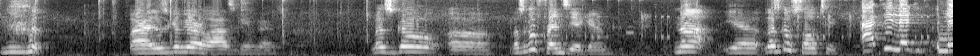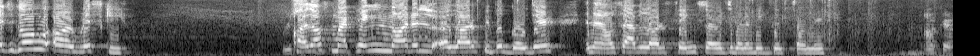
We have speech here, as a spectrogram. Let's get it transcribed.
All right, this is gonna be our last game, guys. Let's go. Uh, let's go frenzy again. Nah, yeah. Let's go salty. Actually, let's let's go uh, risky. Cause of my ping, not a, a lot of people go there, and I also have a lot of things, so it's gonna be good for me. Okay.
